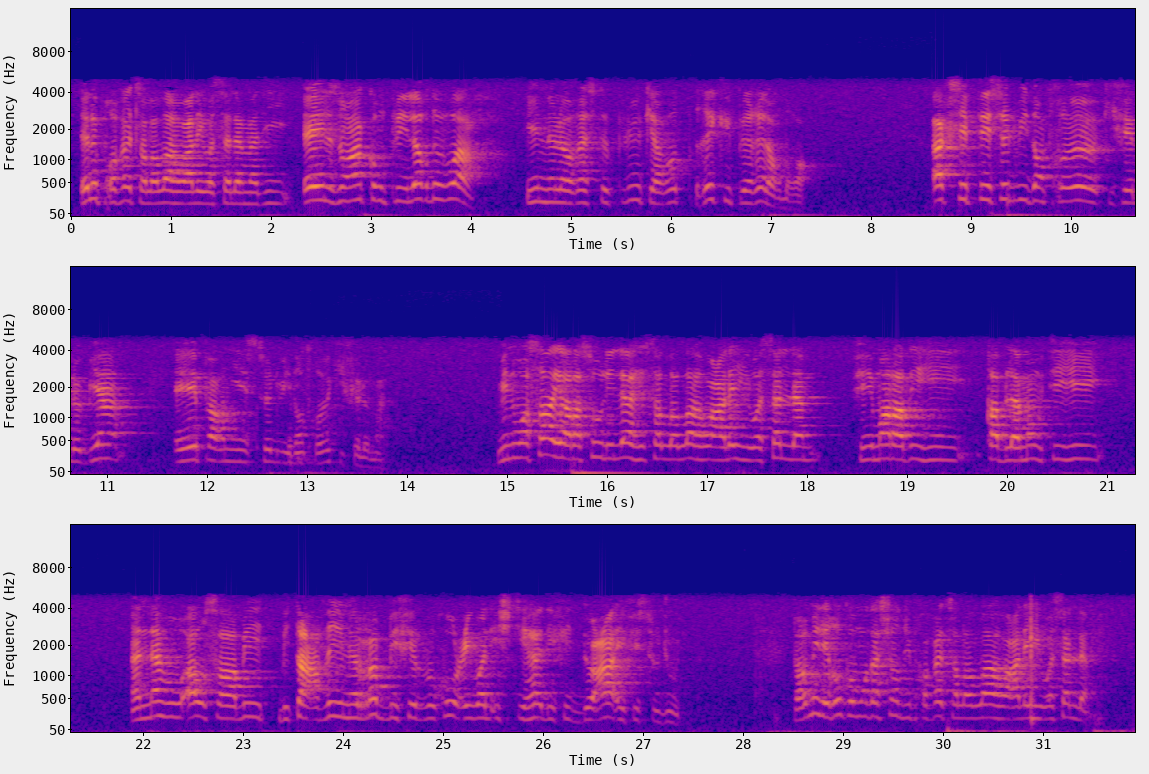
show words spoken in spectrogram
Et le prophète a dit Et ils ont accompli leur devoir. Il ne leur reste plus qu'à récupérer leurs droits. Acceptez celui d'entre eux qui fait le bien et épargnez celui d'entre eux qui fait le mal. من وصايا رسول الله صلى الله عليه وسلم في مرضه قبل موته أنه أوصى بتعظيم الرب في الركوع والاجتهاد في الدعاء في السجود Parmi les recommandations du prophète sallallahu alayhi wa sallam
